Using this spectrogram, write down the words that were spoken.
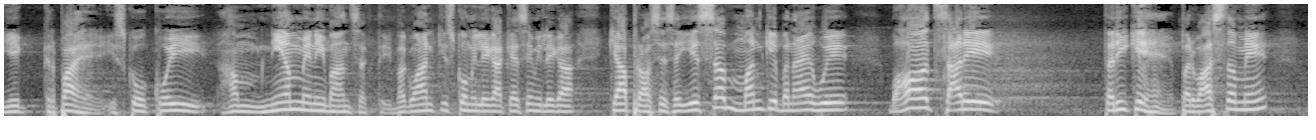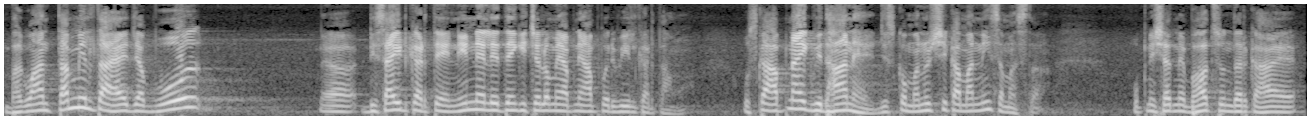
ये कृपा है। इसको कोई हम नियम में नहीं बाँध सकते। भगवान किसको मिलेगा, कैसे मिलेगा, क्या प्रोसेस है, ये सब मन के बनाए हुए बहुत सारे तरीके हैं। पर वास्तव में भगवान तब मिलता है जब वो डिसाइड करते हैं, निर्णय लेते हैं कि चलो मैं अपने आप को रिवील करता हूँ। उसका अपना एक विधान है, जिसको मनुष्य का मन नहीं समझता। उपनिषद में बहुत सुंदर कहा है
